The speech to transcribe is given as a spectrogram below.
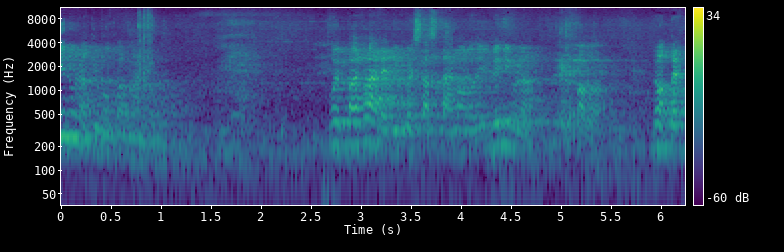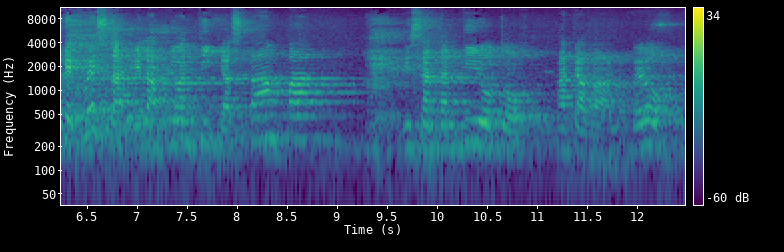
Vieni un attimo qua, Marco. Vuoi parlare di questa stampa? No, devi venire un attimo, per favore. No, perché questa è la più antica stampa di Sant'Antioco a cavallo. Però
